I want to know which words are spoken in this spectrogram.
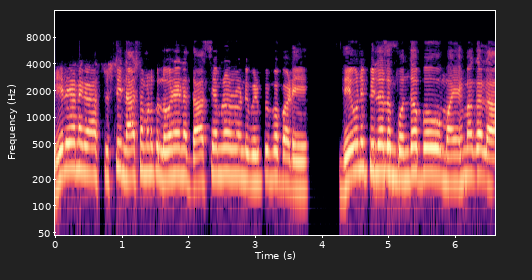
ఏలయనగా సృష్టి నాశనమునకు లోనైన దాస్యంలో నుండి విడిపింపబడి దేవుని పిల్లలు పొందబో మహిమగల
